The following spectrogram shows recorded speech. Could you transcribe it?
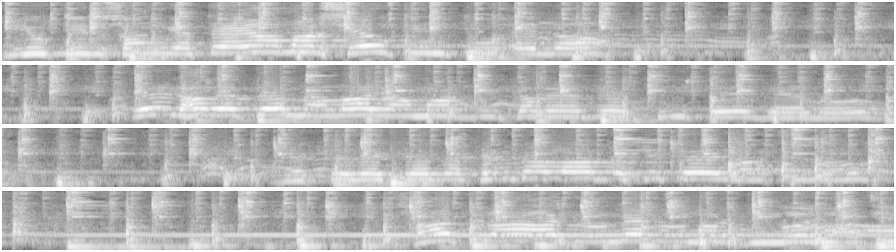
বিউটির সঙ্গেতে আমার সেও কিন্তু এলো। এই ধারেতে মেলায় আমার বিকালে দেখিতে গেল। দেখতে দেখতে দেখে মেলা দেখিতে আসিল। ছাত্রা গ্রামে আমার বিনয় মাঝি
